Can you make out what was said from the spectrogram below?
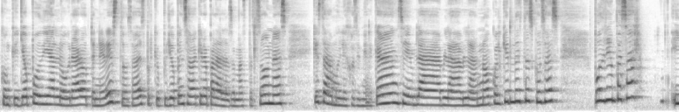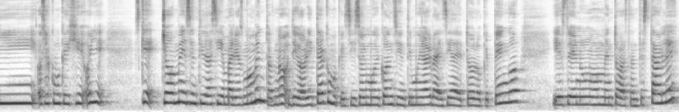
con que yo podía lograr o tener esto, ¿sabes? Porque pues yo pensaba que era para las demás personas, que estaba muy lejos de mi alcance, bla, bla, bla, ¿no? Cualquier de estas cosas podrían pasar. Y, o sea, como que dije, oye, es que yo me he sentido así en varios momentos, ¿no? Digo, ahorita como que sí soy muy consciente y muy agradecida de todo lo que tengo y estoy en un momento bastante estable,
